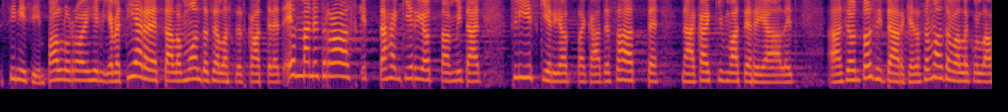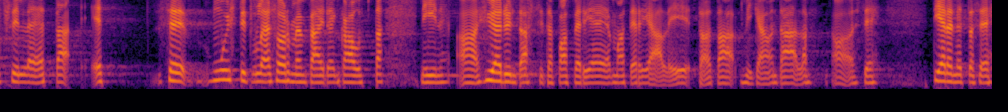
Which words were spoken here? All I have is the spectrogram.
sinisiin palluroihin. Ja mä tiedän, että täällä on monta sellaista, jotka ajattelee, että en mä nyt raaski tähän kirjoittaa mitään. Please kirjoittakaa, te saatte nämä kaikki materiaalit. Se on tosi tärkeää, samalla tavalla kuin lapsille, että, että se muisti tulee sormenpäiden kautta, niin hyödyntää sitä paperia ja materiaalia, tota, mikä on täällä. Se, tiedän, että se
